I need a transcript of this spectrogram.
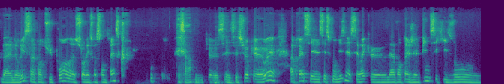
bah, Norris, 58 points euh, sur les 73. quoi. C'est ça. Donc, euh, c'est sûr que, ouais, après, c'est c'est ce qu'on disait. C'est vrai que l'avantage d'Alpine, c'est qu'ils ont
